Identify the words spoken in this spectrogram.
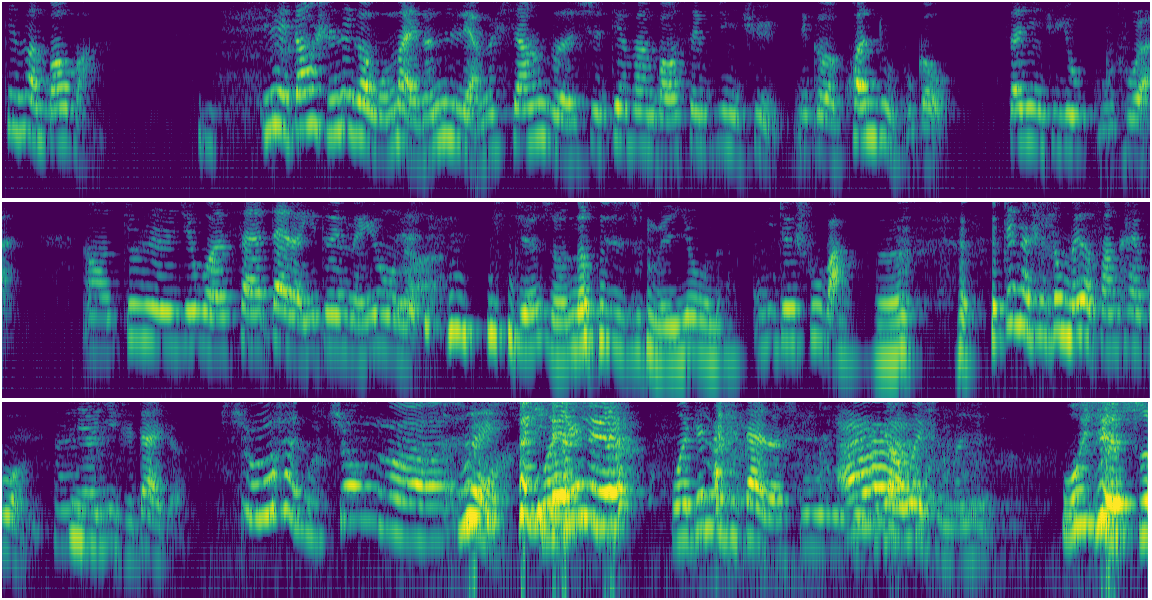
电饭煲吧，因为当时那个我买的那两个箱子是电饭煲塞不进去，那个宽度不够，塞进去就鼓出来。然后就是结果塞带了一堆没用的。你觉得什么东西是没用的？一堆书吧。嗯。真的是都没有翻开过，但是要一直带着。书很重啊。对，我也是。我真的是带了书，就是不知道为什么就。我也是，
